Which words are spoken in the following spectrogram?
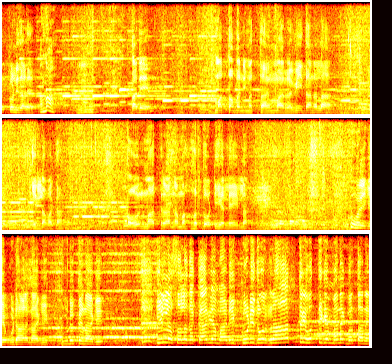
ಎತ್ಕೊಂಡಿದ್ದಾಳೆ ಅಮ್ಮ. ಅದೇ ಮತ್ತೊಬ್ಬ ನಿಮ್ಮ ತಮ್ಮ ರವಿ ಇದಾನಲ್ಲ? ಇಲ್ಲವಾಗ. ಅವನು ಮಾತ್ರ ನಮ್ಮ ಹತೋಟಿಯಲ್ಲೇ ಇಲ್ಲ. ಊರಿಗೆ ಉಡಾಳನಾಗಿ, ಕುಡುಕನಾಗಿ, ಇಲ್ಲ ಸಲ್ಲದ ಕಾರ್ಯ ಮಾಡಿ ಕುಡಿದು ರಾತ್ರಿ ಹೊತ್ತಿಗೆ ಮನೆಗೆ ಬರ್ತಾನೆ.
